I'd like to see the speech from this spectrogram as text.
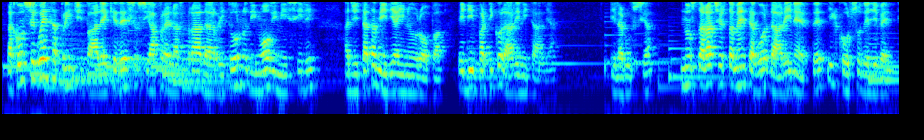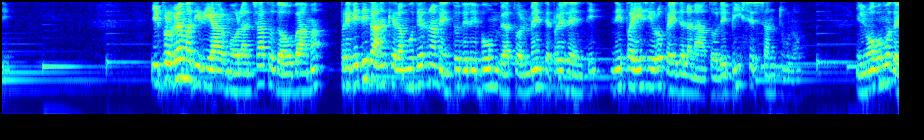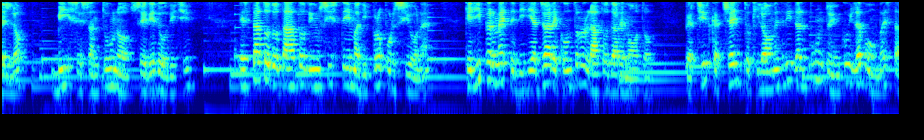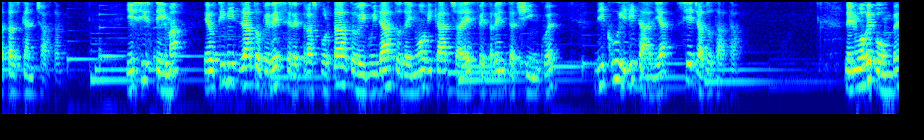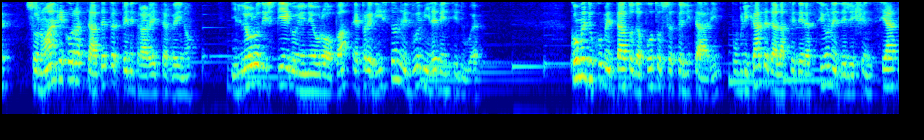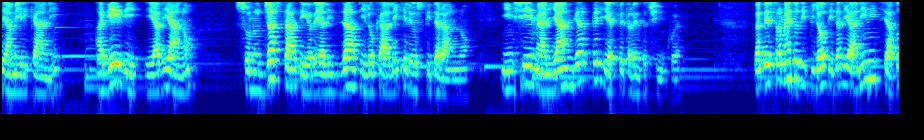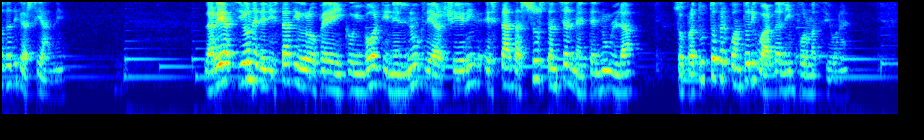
La conseguenza principale è che adesso si apre la strada al ritorno di nuovi missili a gettata media in Europa ed in particolare in Italia e la Russia non starà certamente a guardare inerte il corso degli eventi. Il programma di riarmo lanciato da Obama prevedeva anche l'ammodernamento delle bombe attualmente presenti nei paesi europei della Nato, le B-61. Il nuovo modello, B-61 serie 12, è stato dotato di un sistema di propulsione che gli permette di viaggiare controllato da remoto per circa 100 km dal punto in cui la bomba è stata sganciata. Il sistema è ottimizzato per essere trasportato e guidato dai nuovi caccia F-35 di cui l'Italia si è già dotata. Le nuove bombe sono anche corazzate per penetrare il terreno. Il loro dispiego in Europa è previsto nel 2022. Come documentato da foto satellitari pubblicate dalla Federazione degli Scienziati Americani, a Ghedi e Aviano sono già stati realizzati i locali che le ospiteranno, insieme agli hangar per gli F-35. L'addestramento di piloti italiani è iniziato da diversi anni. La reazione degli Stati europei coinvolti nel nuclear sharing è stata sostanzialmente nulla soprattutto per quanto riguarda l'informazione.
